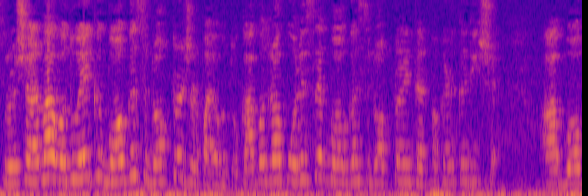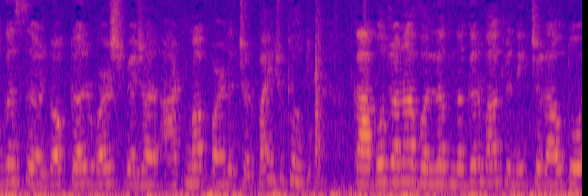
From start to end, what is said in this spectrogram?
સુરત વધુ એક બોગસ ડોક્ટર ઝડપાયો હતો. કાપોદ્રા પોલીસે બોગસ ડોક્ટરની ધરપકડ કરી છે. આ બોગસ ડોક્ટર વર્ષ બે હજાર આઠમાં પણ ઝડપાઈ ચૂક્યો હતો. કાપોદ્રાના વલ્લભનગરમાં ક્લિનિક ચલાવતો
